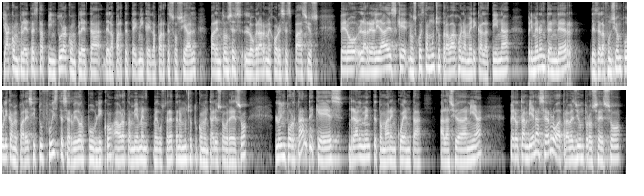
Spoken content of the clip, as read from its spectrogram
ya completa, esta pintura completa de la parte técnica y la parte social para entonces lograr mejores espacios. Pero la realidad es que nos cuesta mucho trabajo en América Latina, primero entender desde la función pública, me parece, y tú fuiste servidor público, ahora también me, gustaría tener mucho tu comentario sobre eso, lo importante que es realmente tomar en cuenta a la ciudadanía, pero también hacerlo a través de un proceso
